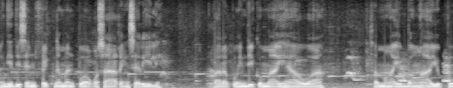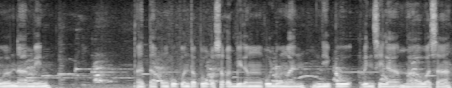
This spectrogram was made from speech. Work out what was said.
Nagdi-disinfect naman po ako sa aking sarili para po hindi ko maihawa sa mga ibang hayop po namin. At uh, kung pupunta po ako sa kabilang kulungan, hindi po rin sila mahawa sa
